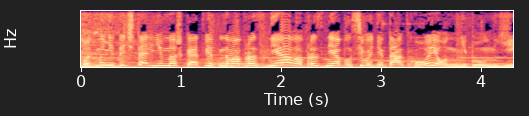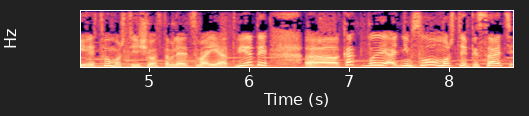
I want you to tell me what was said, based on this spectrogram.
Вот мы не дочитали немножко ответы на вопрос дня. Вопрос дня был сегодня такой, он не был, он есть. Вы можете еще оставлять свои ответы. Э, как вы одним словом можете описать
